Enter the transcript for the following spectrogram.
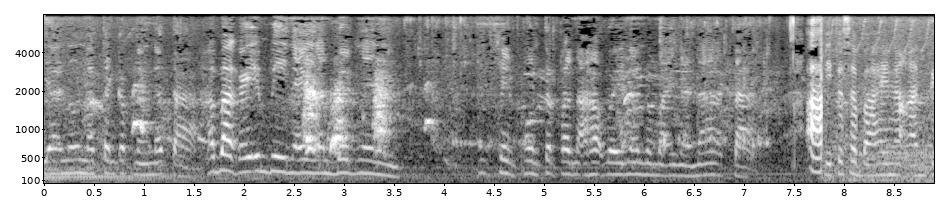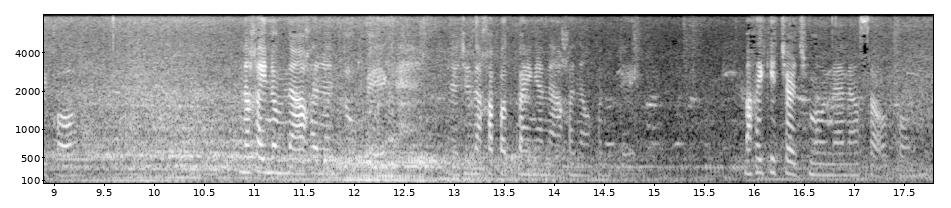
Yan o natanggap ng nata. Habagay imbi na yun ang Bernin. Cellphone ta pa na haway na numain na nata. Ah, dito sa bahay ng auntie ko. Nakainom na ako ng tubig. Medyo nakapagpahinga na ako ng konti. Makikicharge muna ng cellphone.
